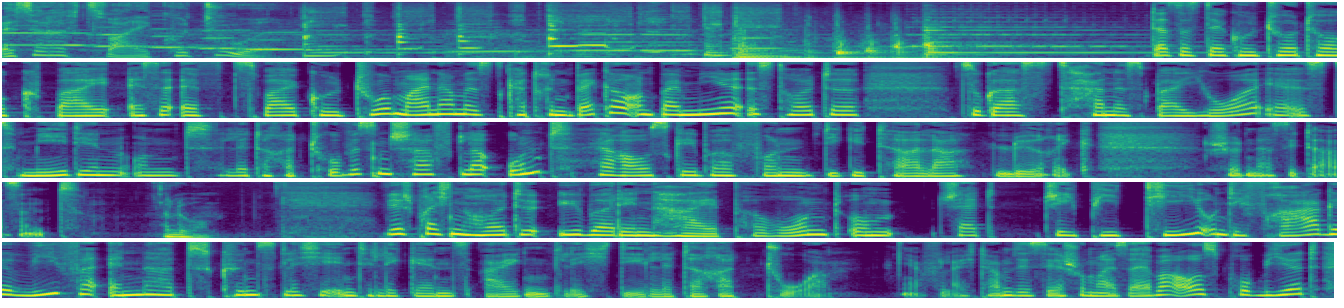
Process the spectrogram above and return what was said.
SRF2 Kultur. Das ist der Kulturtalk bei SRF2 Kultur. Mein Name ist Katrin Becker und bei mir ist heute zu Gast Hannes Bajor. Er ist Medien- und Literaturwissenschaftler und Herausgeber von Digitaler Lyrik. Schön, dass Sie da sind. Hallo. Wir sprechen heute über den Hype rund um ChatGPT und die Frage, wie verändert künstliche Intelligenz eigentlich die Literatur? Ja, vielleicht haben Sie es ja schon mal selber ausprobiert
